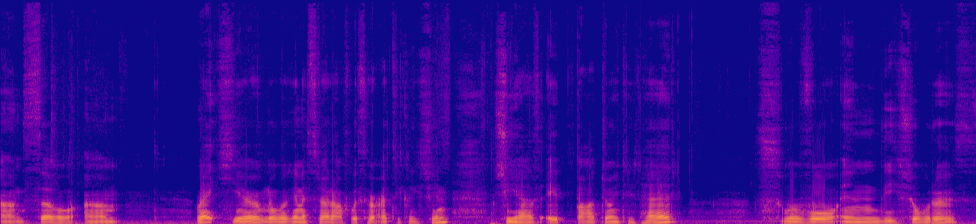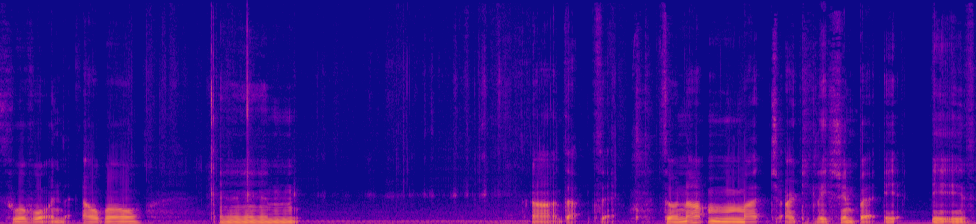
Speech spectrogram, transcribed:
Um, so, um, right here, we're going to start off with her articulation. She has a ball jointed head swivel in the shoulders, swivel in the elbow, and uh, that's it. So not much articulation, but it, it is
